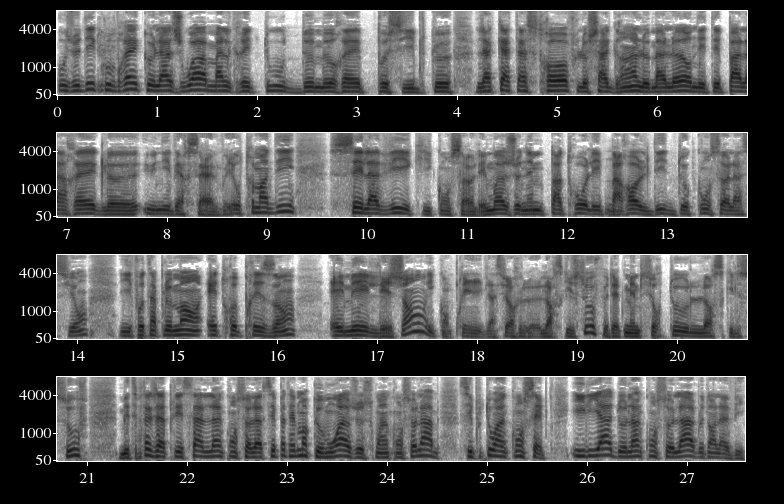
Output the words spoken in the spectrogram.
où je découvrais que la joie, malgré tout, demeurait possible, que la catastrophe, le chagrin, le malheur n'étaient pas la règle universelle. Vous voyez, autrement dit, c'est la vie qui console. Et moi, je n'aime pas trop les paroles dites de consolation. Il faut simplement être présent aimer les gens, y compris bien sûr lorsqu'ils souffrent, peut-être même surtout lorsqu'ils souffrent. Mais c'est pour ça que j'ai appelé ça l'inconsolable. C'est pas tellement que moi je sois inconsolable, c'est plutôt un concept. Il y a de l'inconsolable dans la vie.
